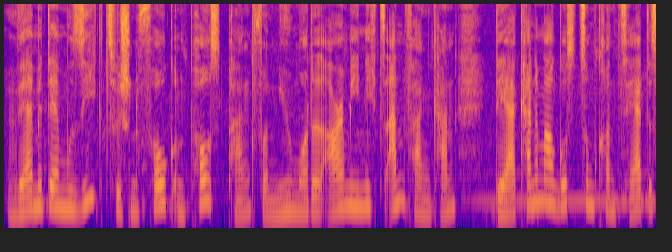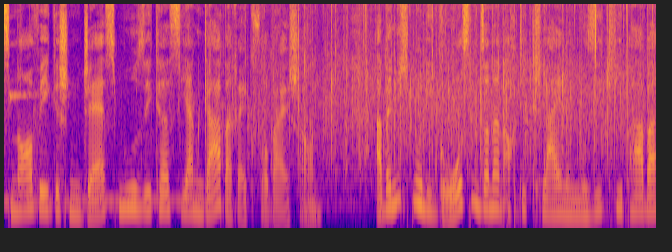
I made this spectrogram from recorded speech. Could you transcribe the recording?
Wer mit der Musik zwischen Folk und Post-Punk von New Model Army nichts anfangen kann, der kann im August zum Konzert des norwegischen Jazzmusikers Jan Gabarek vorbeischauen. Aber nicht nur die großen, sondern auch die kleinen Musikliebhaber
